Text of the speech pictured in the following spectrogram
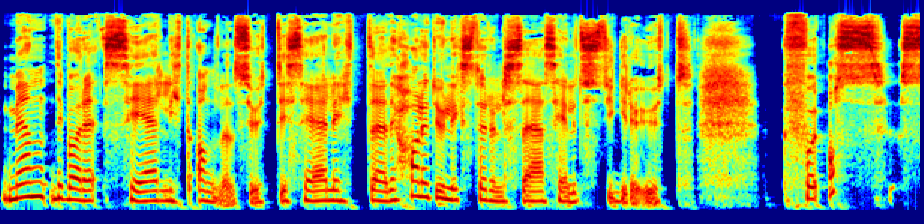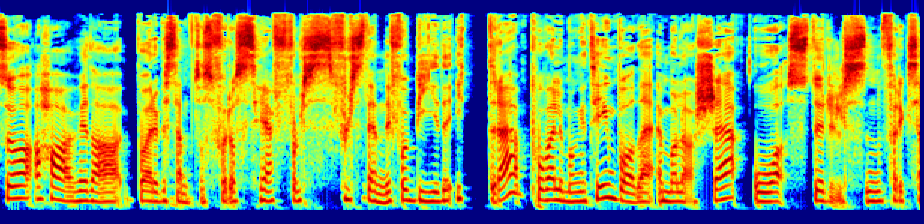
men de bare ser litt annerledes ut. De, litt, de har litt ulik størrelse, ser litt styggere ut. for oss så har vi da bare bestemt oss for å se fullstendig forbi det ytre på veldig mange ting, både emballasje og størrelsen f.eks.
